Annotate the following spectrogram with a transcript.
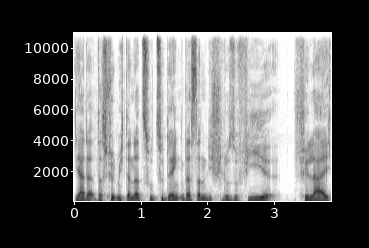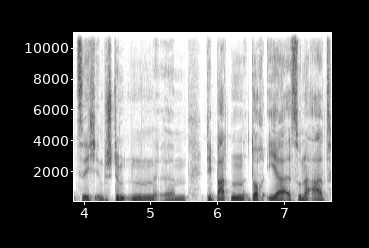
Ja, da, das führt mich dann dazu zu denken, dass dann die Philosophie vielleicht sich in bestimmten ähm, Debatten doch eher als so eine Art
